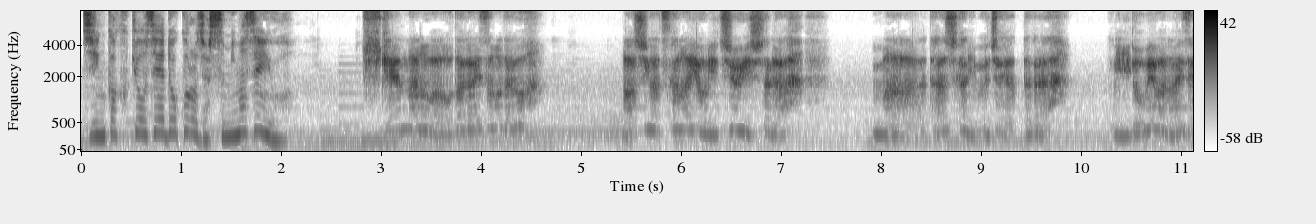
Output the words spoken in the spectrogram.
人格強制どころじゃ済みませんよ。危険なのはお互い様だろ。足がつかないように注意したがまあ確かに無茶やったから二度目はないぜ。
